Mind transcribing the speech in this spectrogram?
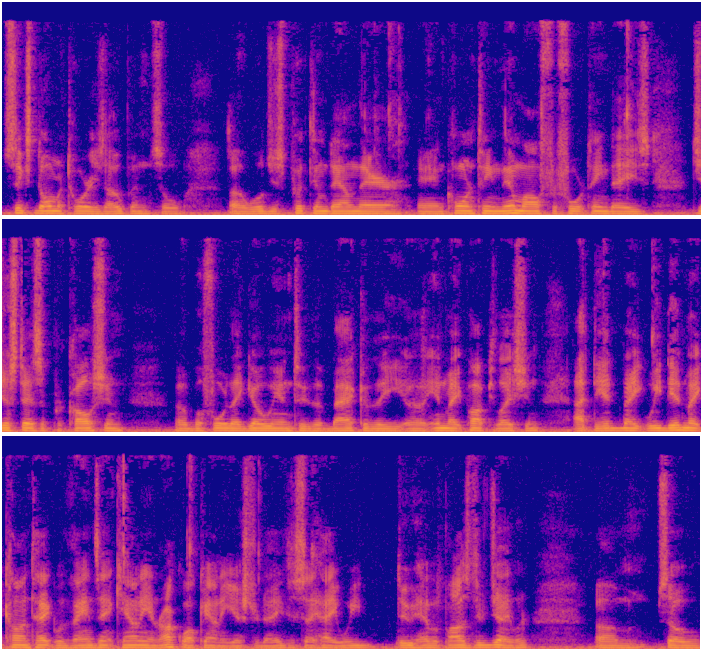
six dormitories open, so uh, we'll just put them down there and quarantine them off for 14 days just as a precaution uh, before they go into the back of the uh, inmate population. I did make we did make contact with Van Zandt County and Rockwall County yesterday to say, hey, we do have a positive jailer. Um, so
